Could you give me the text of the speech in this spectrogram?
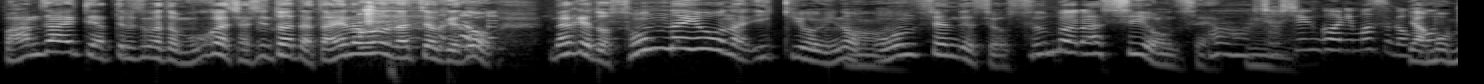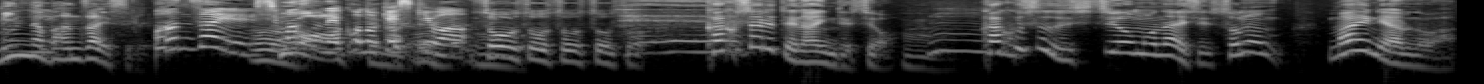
万歳ってやってる姿を向こうから写真撮られたら大変なことになっちゃうけど だけどそんなような勢いの温泉ですよ。素晴らしい温泉。あ写真がありますがいやもうみんな万歳する。万歳しますね、うん。この景色は、そうそうそうそうそう。隠されてないんですよ。隠す必要もないしその前にあるのは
